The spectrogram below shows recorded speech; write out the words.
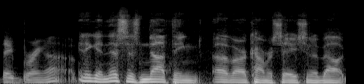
they bring up. And again, this is nothing of our conversation about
